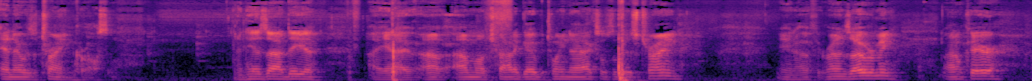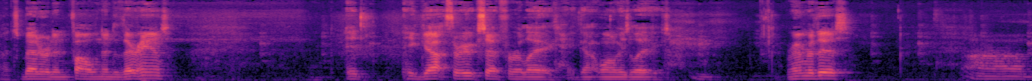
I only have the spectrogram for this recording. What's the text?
and there was a train crossing. And his idea, you know, I, I'm going to try to go between the axles of this train. You know, if it runs over me, I don't care. That's better than falling into their hands. It he got through except for a leg. He got one of his legs. Remember this? Um,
